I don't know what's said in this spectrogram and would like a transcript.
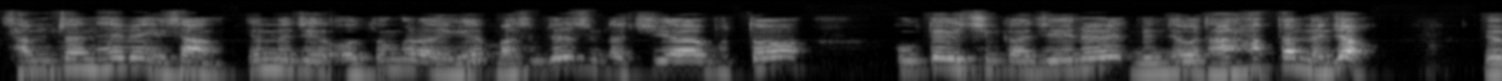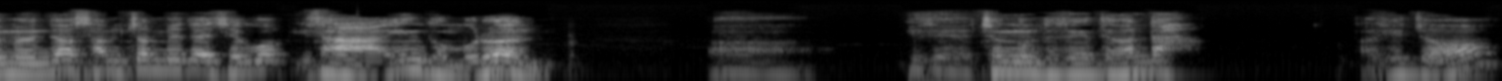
3,000해배 이상, 연면적이 어떤 거라 이게 말씀드렸습니다. 지하부터 꼭대기층까지를 면적을 다 합한 면적, 연면적 3,000m 제곱 이상인 건물은 어, 이제 점검 대상에 들어간다. 아시겠죠?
